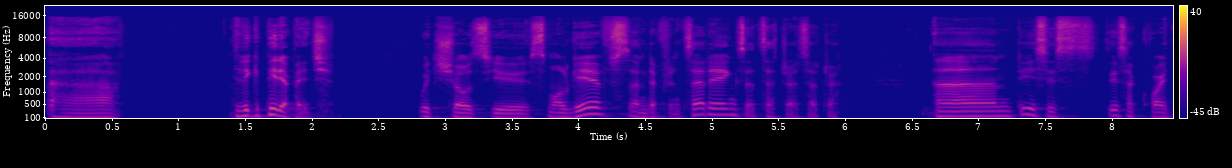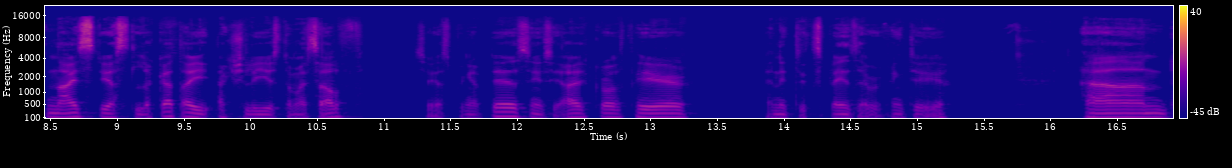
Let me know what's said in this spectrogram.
uh, the Wikipedia page, which shows you small GIFs and different settings, etc., etc. And this is these are quite nice to just look at. I actually use them myself. So just bring up this and you see ice growth here, and it explains everything to you. And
